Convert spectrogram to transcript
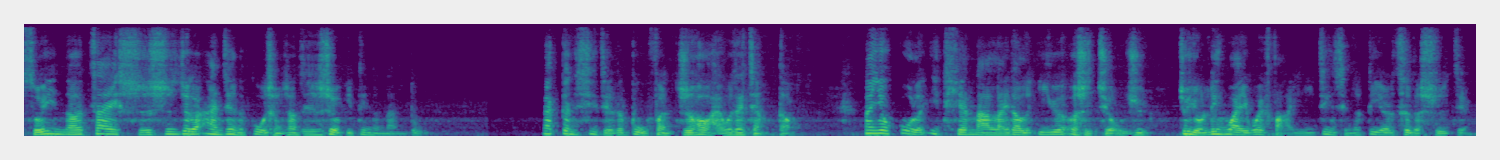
所以呢，在实施这个案件的过程上，其实是有一定的难度。那更细节的部分之后还会再讲到。那又过了一天呢，来到了一月二十九日，就有另外一位法医进行了第二次的尸检。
